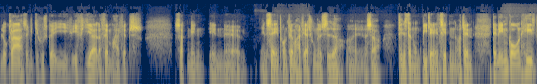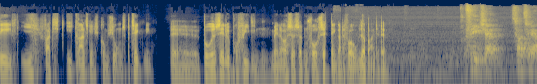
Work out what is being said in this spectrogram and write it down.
lå klar, så vidt de husker, i, i 4 eller 95. sådan en, en, øh, en sag på en 7500 sider, og, øh, og så findes der nogle bilag til den, og den, den indgår en hel del i faktisk i Granskningskommissionens betænkning, øh, både selve profilen, men også sådan forudsætningerne for at udarbejde den. Frikänd, så att säga.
